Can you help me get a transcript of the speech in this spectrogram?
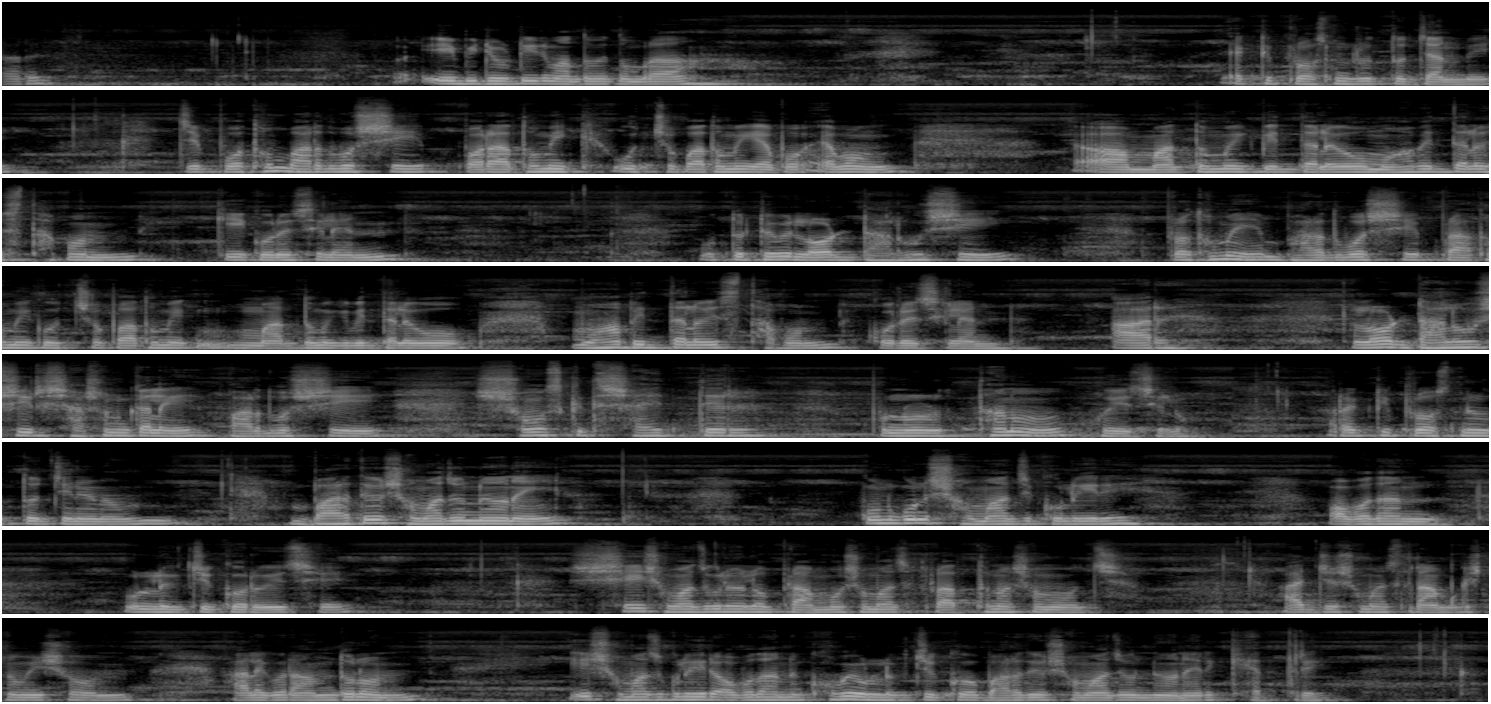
আর, এই ভিডিওটির মাধ্যমে তোমরা একটি প্রশ্নের উত্তর জানবে যে প্রথম ভারতবর্ষে প্রাথমিক, উচ্চ প্রাথমিক এবং মাধ্যমিক বিদ্যালয় ও মহাবিদ্যালয় স্থাপন কে করেছিলেন? উত্তরটি হবে লর্ড ডালহৌসি। প্রথমে ভারতবর্ষে প্রাথমিক, উচ্চ প্রাথমিক, মাধ্যমিক বিদ্যালয় ও মহাবিদ্যালয় স্থাপন করেছিলেন। আর লর্ড ডালহৌসির শাসনকালে ভারতবর্ষে সংস্কৃত সাহিত্যের পুনরুত্থানও হয়েছিল। আর একটি প্রশ্নের উত্তর জেনে নাও। ভারতীয় সমাজ উন্নয়নে কোন কোন সমাজগুলির অবদান উল্লেখযোগ্য রয়েছে? সেই সমাজগুলি হলো ব্রাহ্ম সমাজ, প্রার্থনা সমাজ, আর্য সমাজ, রামকৃষ্ণ মিশন, আলেগর আন্দোলন। এই সমাজগুলির অবদান খুবই উল্লেখযোগ্য ভারতীয় সমাজ উন্নয়নের ক্ষেত্রে।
